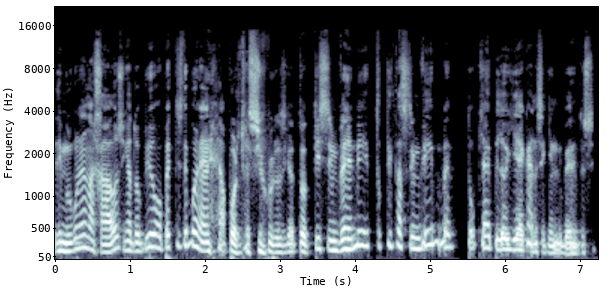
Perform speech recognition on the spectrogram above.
δημιουργούν ένα χάος για το οποίο ο παίκτης δεν μπορεί να είναι απόλυτα σίγουρος για το τι συμβαίνει, το τι θα συμβεί με το ποια επιλογή έκανε σε εκείνη την περίπτωση.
